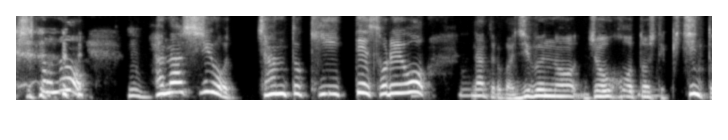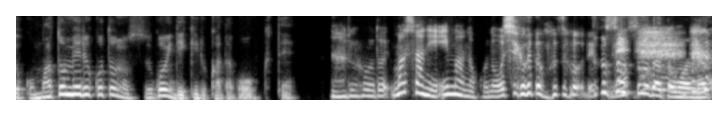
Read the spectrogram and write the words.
人の話をちゃんと聞いて、それを、なんていうのか、自分の情報としてきちんとこうまとめることのすごいできる方が多くて。なるほど。まさに今のこのお仕事もそうですね。そうそうだと思います。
